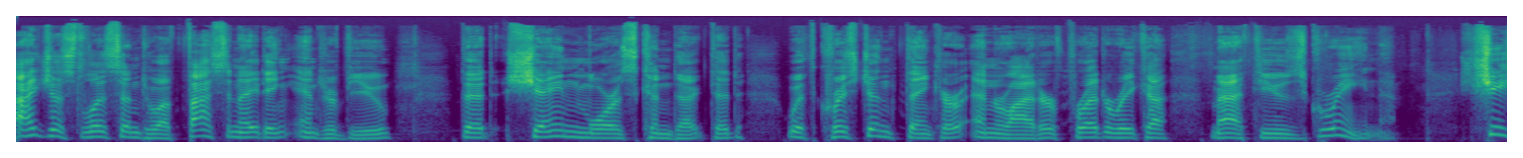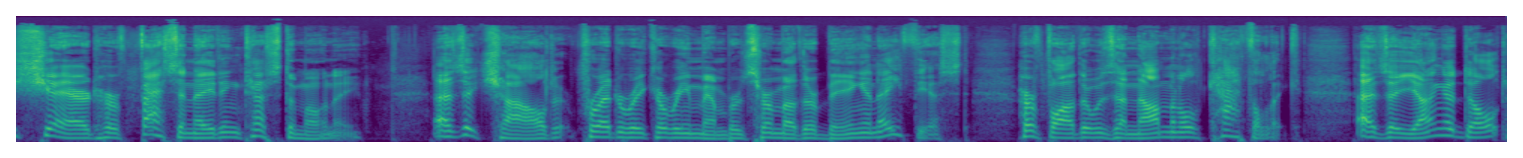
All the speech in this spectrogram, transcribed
I just listened to a fascinating interview that Shane Morris conducted with Christian thinker and writer Frederica Mathewes-Green. She shared her fascinating testimony. As a child, Frederica remembers her mother being an atheist. Her father was a nominal Catholic. As a young adult,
